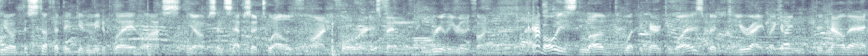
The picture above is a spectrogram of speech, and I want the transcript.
you know the stuff that they've given me to play in the last you know since episode 12 on forward has been really really fun. And I've always loved what the character was, but you're right. Like I mean, now that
